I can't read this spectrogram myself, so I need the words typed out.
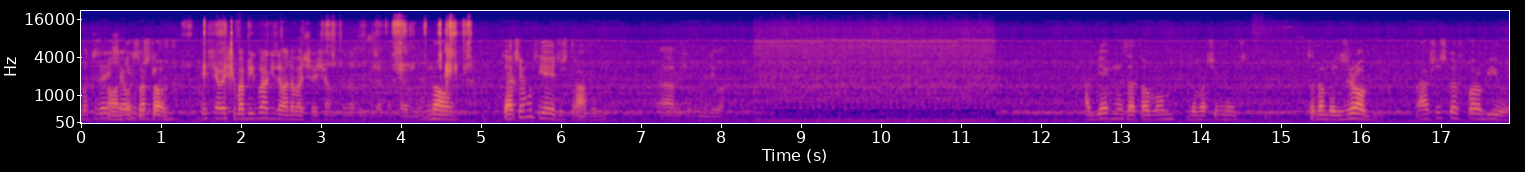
No bo ty, O, chciał nie chyba chcę stoi. big, ty chciałeś chyba Big Wagi załadować 60 na tym przepędzeniu, nie? No. To a czemu ty jedziesz trawą? A, mi się pomyliło. A biegnę za tobą, zobaczymy co tam będziesz robił. No, a wszystko już porobiłem.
